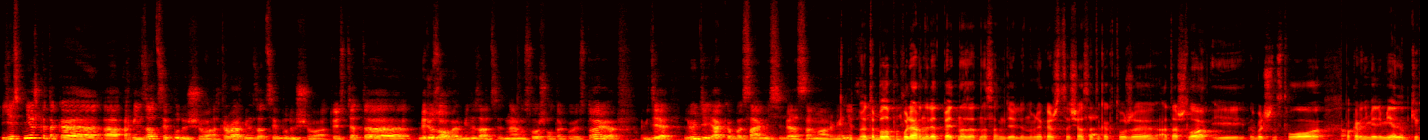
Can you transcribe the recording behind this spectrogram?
есть книжка такая «Организации будущего», «Открывай организации будущего». То есть это бирюзовая организация, наверное, слышал такую историю, где люди якобы сами себя самоорганизуют. Ну, это было популярно лет пять назад, на самом деле, но мне кажется, сейчас да. это как-то уже отошло, и большинство, по крайней мере, мелких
